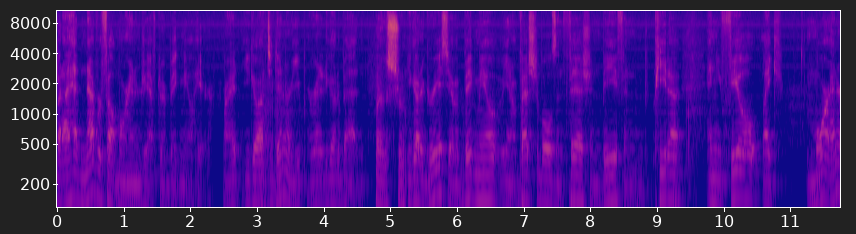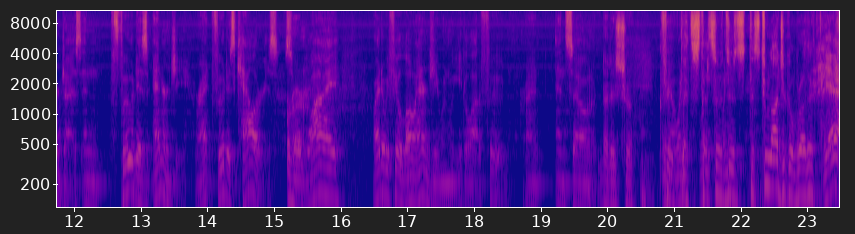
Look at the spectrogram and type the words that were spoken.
But I had never felt more energy after a big meal here, right? You go out to dinner, you're ready to go to bed. That is true. You go to Greece, you have a big meal, you know, vegetables and fish and beef and pita, and you feel like more energized. And food is energy, right? Food is calories. So Right. why why do we feel low energy when we eat a lot of food, right? And so That is true. You know, that's you- that's, you- that's, that's too logical, brother. yeah,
